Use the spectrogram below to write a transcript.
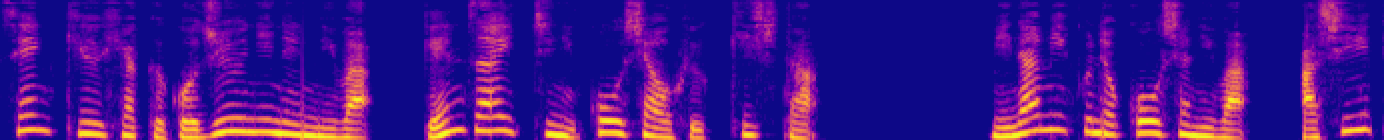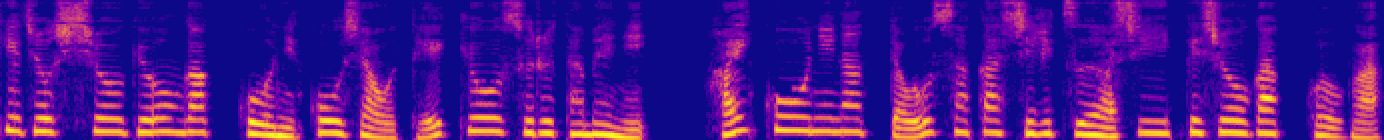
1952年には現在地に校舎を復帰した。南区の校舎には足池女子商業学校に校舎を提供するために廃校になった大阪市立足池小学校が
